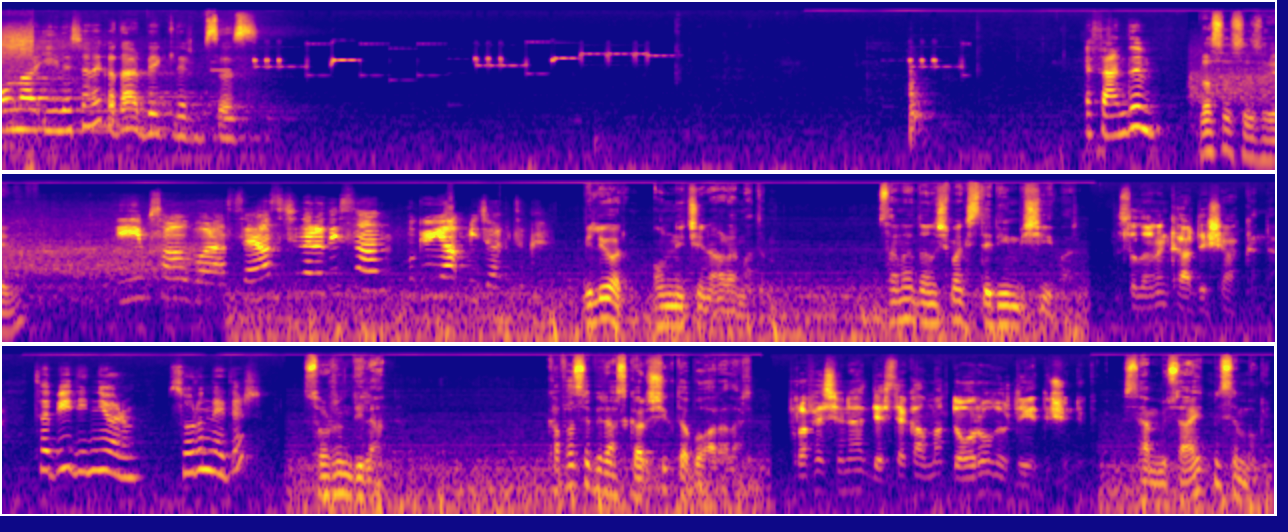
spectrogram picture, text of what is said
Onlar iyileşene kadar beklerim söz. Efendim? Nasılsın Zeynep? İyiyim sağ ol Boran. Seans için aradıysan bugün yapmayacaktık. Biliyorum, onun için aramadım. Sana danışmak istediğim bir şey var. Sıla'nın kardeşi hakkında. Tabii dinliyorum. Sorun nedir? Sorun Dilan. Kafası biraz karışık da bu aralar. Profesyonel destek almak doğru olur diye düşündük. Sen müsait misin bugün?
